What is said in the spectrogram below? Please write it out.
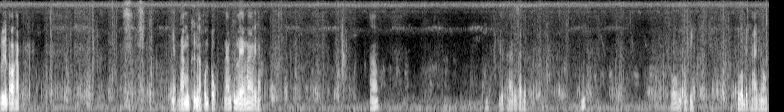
ลุยกันต่อครับเนี่ยน้ำมันขึ้นอะฝนตกน้ำขึ้นแรงมากเลยครับเอาเบ็ดหายไปใส่เบ็ดหึโอ้ยต้องปิดตัวเบ็ดหายพี่น้อง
